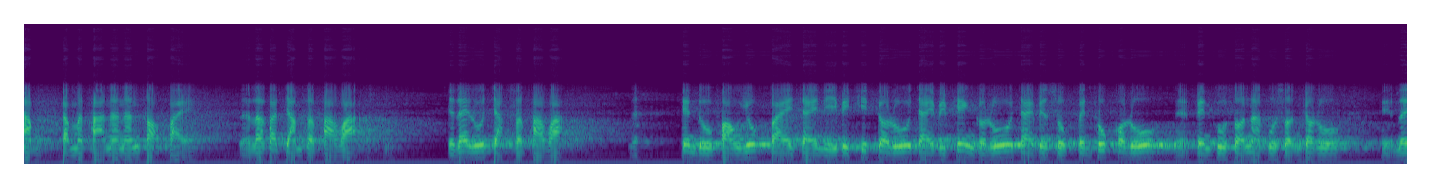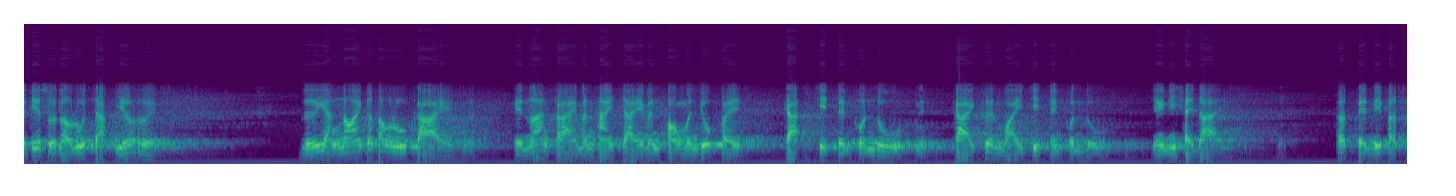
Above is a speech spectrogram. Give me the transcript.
ทำกรรมฐานนั้นต่อไปแล้วก็จำสภาวะ จะได้รู้จักสภาวะเช่นดูพองยุบไปใจหนีไปคิดก็รู้ใจไปเพ่งก็รู้ใจเป็นสุขเป็นทุกข์ก็รู้เป็นกุศลอกุศลก็รู้ ในที่สุดเรารู้จักเยอะเลย หรืออย่างน้อยก็ต้องรู้กาย เห็นร่างกายมันหายใจมันพองมันยุบไปกะจิตเป็นคนดูเนี่ยกายเคลื่อนไหวจิตเป็นคนดู อย่างนี้ใช้ได้ ก็เป็นวิปัสส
